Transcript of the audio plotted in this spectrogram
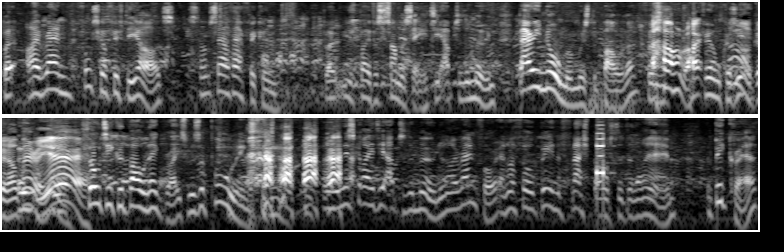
but I ran 40 or 50 yards. Some South African bloke who used to play for Somerset hit it up to the moon. Barry Norman was the bowler from Oh, right. film cricket. Oh, good old who- Barry, yeah. Thought he could bowl leg breaks was appalling. and this guy hit it up to the moon and I ran for it and I thought, being the flash bastard that I am, a big crowd,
